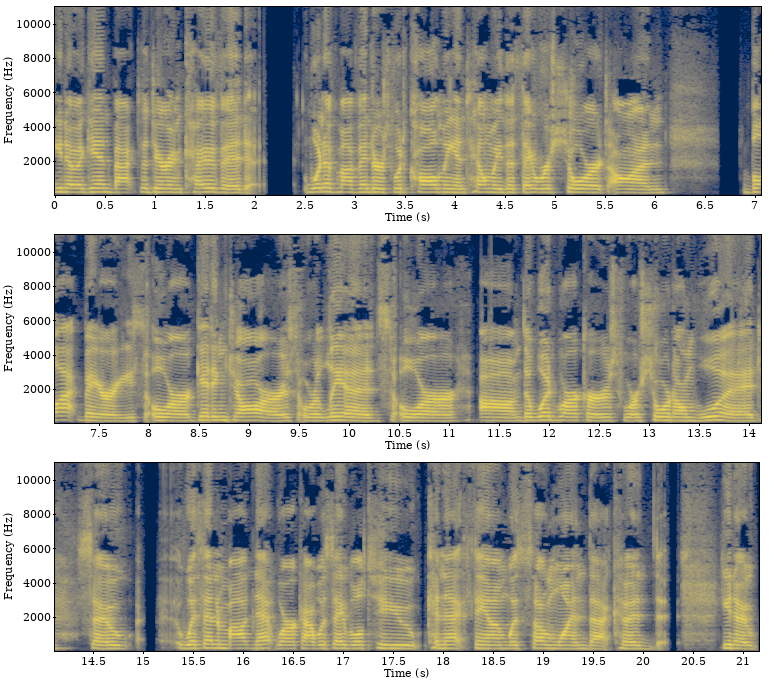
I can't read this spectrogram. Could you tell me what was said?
you know, again, back to during COVID, one of my vendors would call me and tell me that they were short on blackberries or getting jars or lids or um, the woodworkers were short on wood. So within my network i was able to connect them with someone that could you know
